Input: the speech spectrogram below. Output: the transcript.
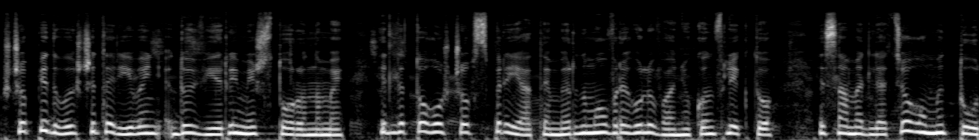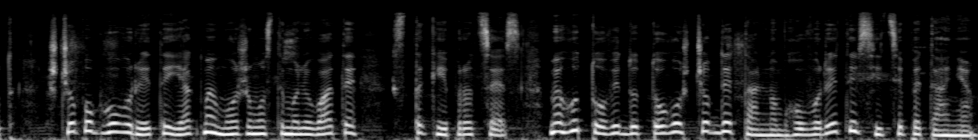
щоб підвищити рівень довіри між сторонами і для того, щоб сприяти мирному врегулюванню конфлікту. І саме для цього ми тут, щоб обговорити, як ми можемо стимулювати такий процес. Ми готові до того, щоб детально обговорити всі ці питання.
